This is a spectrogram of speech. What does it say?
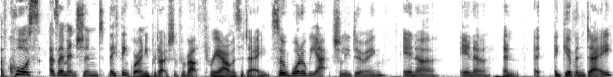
Of course, as I mentioned, they think we're only productive for about three hours a day. So what are we actually doing in a in a an, a, given day?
